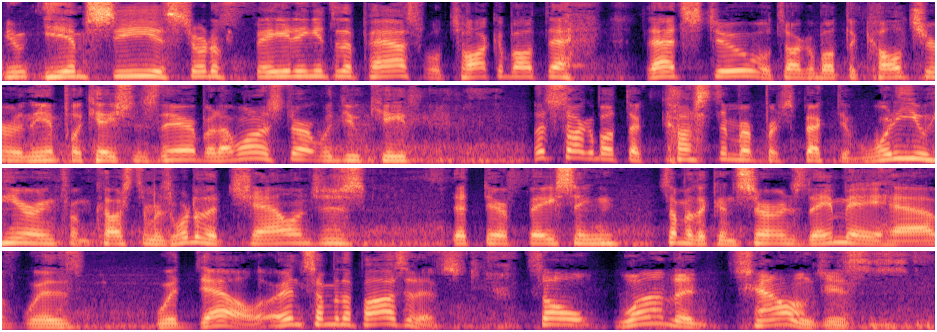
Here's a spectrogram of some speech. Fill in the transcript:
You know, EMC is sort of fading into the past. We'll talk about that. That's Stu. We'll talk about the culture and the implications there. But I want to start with you, Keith. Let's talk about the customer perspective. What are you hearing from customers? What are the challenges that they're facing? Some of the concerns they may have with with Dell, and some of the positives. So one of the challenges is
